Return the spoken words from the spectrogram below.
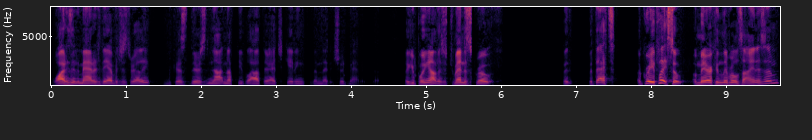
Why doesn't it matter to the average Israeli? Because there's not enough people out there educating them that it should matter to them. Like you're pointing out, there's a tremendous growth. But, that's a great place. So, American liberal Zionism,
